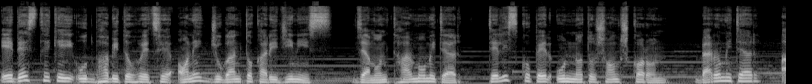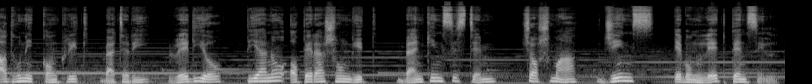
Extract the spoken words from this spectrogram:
এ দেশ থেকেই উদ্ভাবিত হয়েছে অনেক যুগান্তকারী জিনিস, যেমন থার্মোমিটার, টেলিস্কোপের উন্নত সংস্করণ, ব্যারোমিটার, আধুনিক concrete, battery, radio, piano, opera, সংগীত, ব্যাংকিং সিস্টেম, চশমা, জিন্স এবং লেড পেন্সিল।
